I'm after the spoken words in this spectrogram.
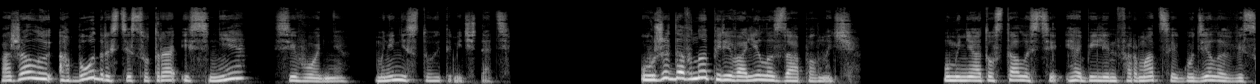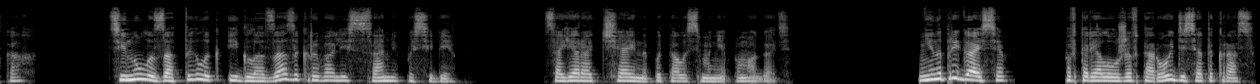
Пожалуй, о бодрости с утра и сне сегодня мне не стоит и мечтать. Уже давно перевалило за полночь. У меня от усталости и обилия информации гудело в висках, тянуло затылок, и глаза закрывались сами по себе. Саяра отчаянно пыталась мне помогать. «Не напрягайся», — повторяла уже второй десяток раз.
